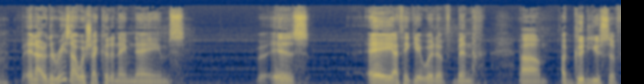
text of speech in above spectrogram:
and I, the reason I wish I could have named names is a I think it would have been um, a good use of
